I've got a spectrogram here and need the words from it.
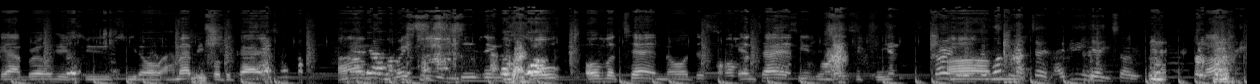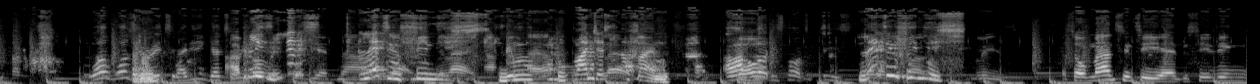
Gabriel Jesus, you know, I'm happy for the guys. Um, rating the season so over 10 or this entire season basically. Sorry, Um, what's your 10? I didn't hear you, sorry. Huh? What, was your rating? I didn't get your I've rating. not Please, let's- Let him finish. The Manchester fan. Our So- blood is hot, please. Let him finish. Please. So Man City, yeah, the season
